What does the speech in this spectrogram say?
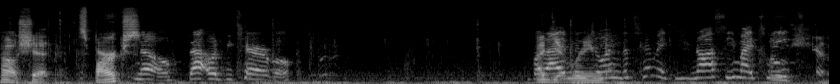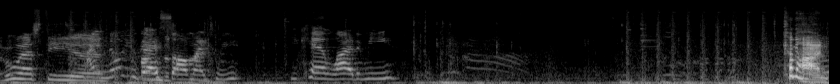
Oh shit. Sparks? No, that would be terrible. But I'd get I'm reamed. enjoying the Timic. Did you not see my Oh tweet? shit, who has the... Uh, I know you guys saw the- my tweet. You can't lie to me. Come on.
